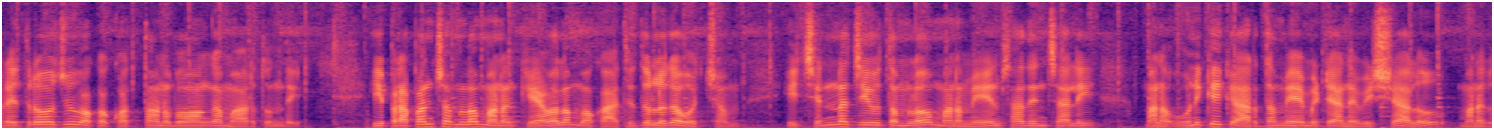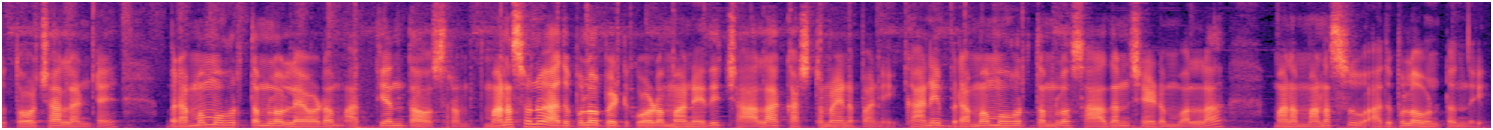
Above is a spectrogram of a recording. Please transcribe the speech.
ప్రతిరోజు ఒక కొత్త అనుభవంగా మారుతుంది. ఈ ప్రపంచంలో మనం కేవలం ఒక అతిథులుగా వచ్చాం. ఈ చిన్న జీవితంలో మనం ఏం సాధించాలి? మన ఉనికికి అర్థం ఏమిటి అనే విషయాలు మనకు తోచాలంటే బ్రహ్మ ముహూర్తంలో లేవడం అత్యంత అవసరం. మనసును అదుపులో పెట్టుకోవడం అనేది చాలా కష్టమైన పని. కానీ బ్రహ్మ ముహూర్తంలో సాధన చేయడం వల్ల మన మనసు అదుపులో ఉంటుంది.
